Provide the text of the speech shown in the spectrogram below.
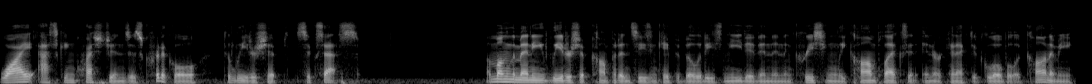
Why asking questions is critical to leadership success. Among the many leadership competencies and capabilities needed in an increasingly complex and interconnected global economy,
